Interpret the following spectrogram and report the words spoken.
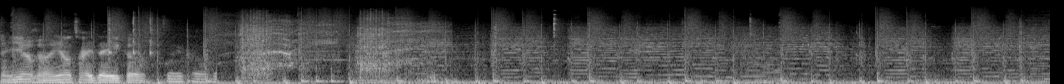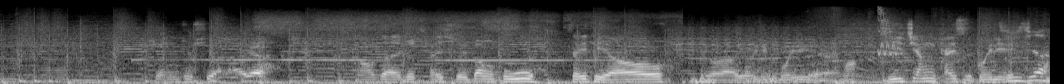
等一下可能要拆这一颗，这一颗下来了，然后再来就拆水泵壶，这一条有了，有一点龟裂了吗？即将开始龟裂。即将，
